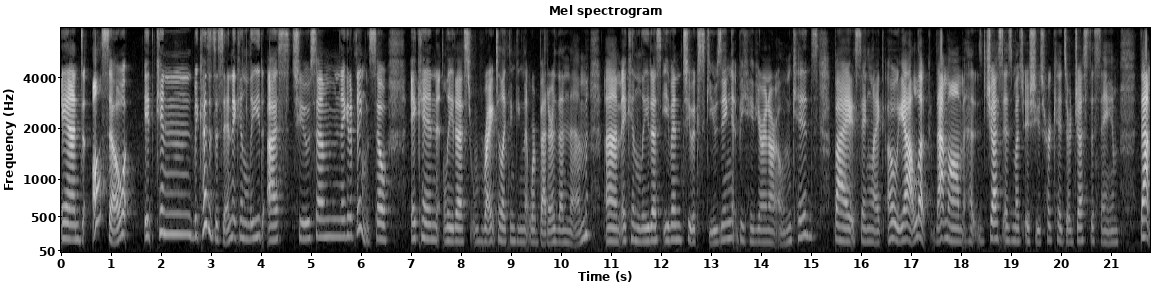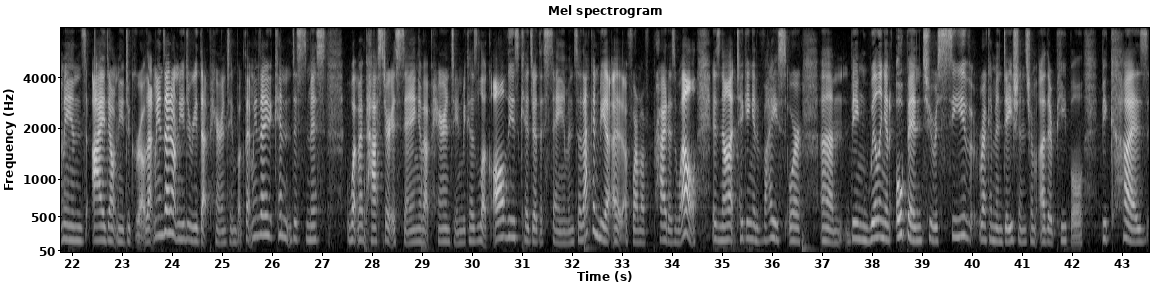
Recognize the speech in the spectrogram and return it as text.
And also, it can, because it's a sin, it can lead us to some negative things. So it can lead us right to like thinking that we're better than them. Um, it can lead us even to excusing behavior in our own kids by saying, like, oh, yeah, look, that mom has just as much issues. Her kids are just the same. That means I don't need to grow. That means I don't need to read that parenting book. That means I can dismiss what my pastor is saying about parenting because look all these kids are the same and so that can be a, a form of pride as well is not taking advice or um, being willing and open to receive recommendations from other people because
